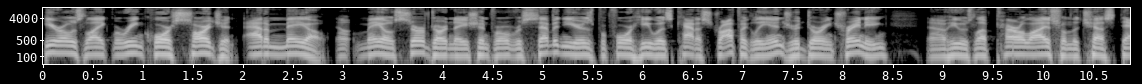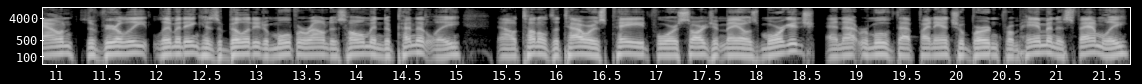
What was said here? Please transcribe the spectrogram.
Heroes like Marine Corps Sergeant Adam Mayo. Now, Mayo served our nation for over seven years before he was catastrophically injured during training. Now, he was left paralyzed from the chest down, severely limiting his ability to move around his home independently. Now, Tunnel to Towers paid for Sergeant Mayo's mortgage, and that removed that financial burden from him and his family.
